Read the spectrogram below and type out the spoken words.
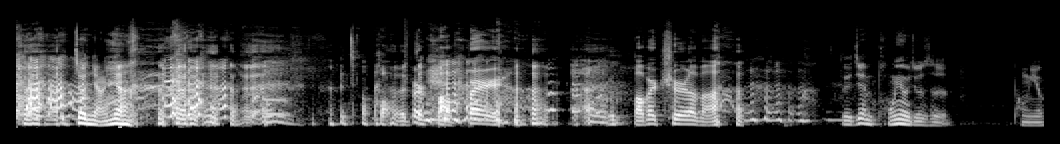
叫娘娘，叫宝贝叫儿。宝贝儿，宝贝儿吃了吗？对，见朋友就是朋友。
